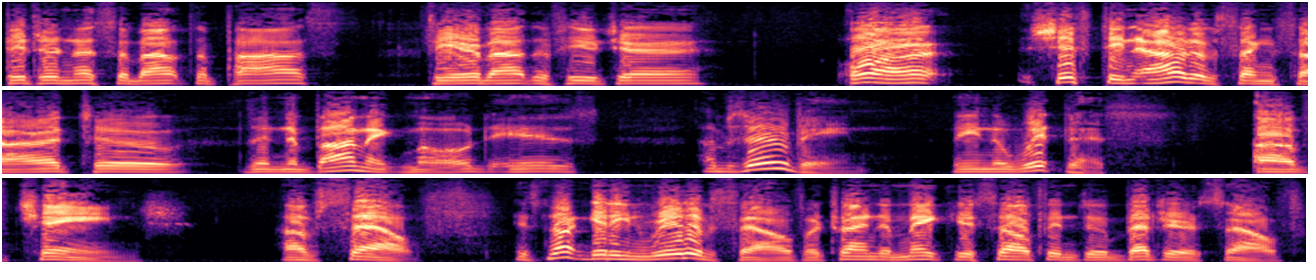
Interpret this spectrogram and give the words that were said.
bitterness about the past, fear about the future, or shifting out of samsara to the nibbanic mode is observing, being the witness of change, of self. It's not getting rid of self or trying to make yourself into a better self.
